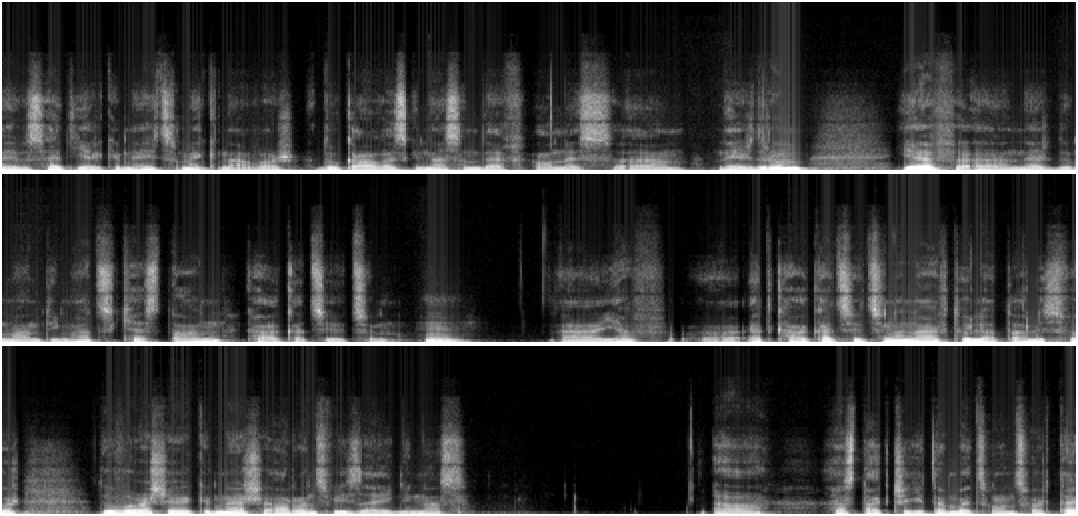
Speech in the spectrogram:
Nevis-ը այդ երկրներից մեկն է, որ դու կարող ես գնաս այնտեղ անես ներդրում եւ ներդրման դիմաց քեզ տան քաղաքացիություն։ հմ, եւ այդ քաղաքացիությունը նաեւ թույլ է տալիս որ դու որոշ երկրներ առանց վիզայի գնաս հստակ չգիտեմ, բայց ոնց որ թե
